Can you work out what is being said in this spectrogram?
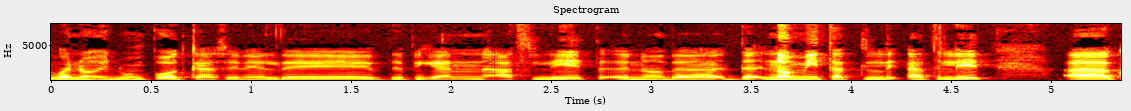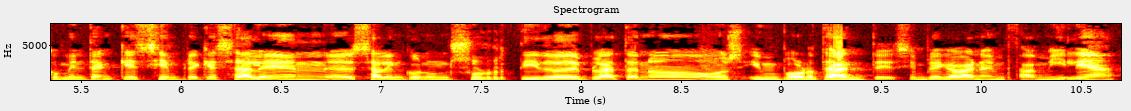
bueno, en un podcast, en el de The Vegan Athlete, no, no Meat Athlete, ah, comentan que siempre que salen, salen con un surtido de plátanos importante, siempre que van en familia.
